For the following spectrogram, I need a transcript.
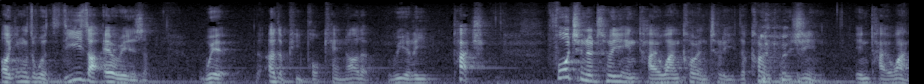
Or in other words, these are areas where other people cannot really touch. Fortunately, in Taiwan currently, the current regime in Taiwan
